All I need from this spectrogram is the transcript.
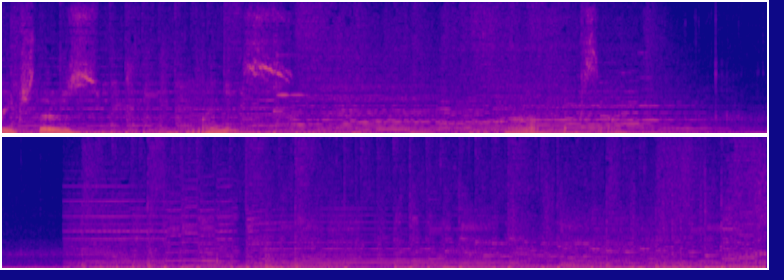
reach those lands? I don't think so. Uh,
